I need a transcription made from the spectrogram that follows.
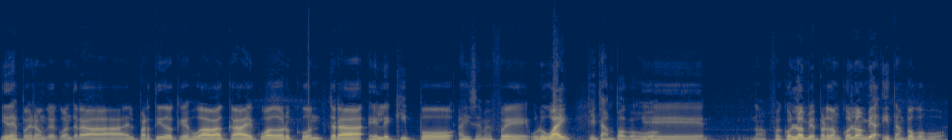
Y después vieron que contra el partido que jugaba acá Ecuador contra el equipo, ahí se me fue, Uruguay. Y tampoco jugó. eh, no, fue Colombia, perdón, Colombia y tampoco jugó.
